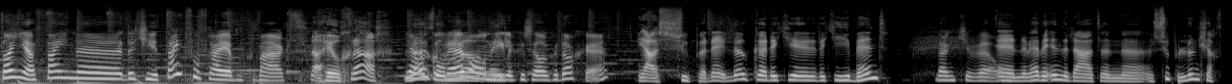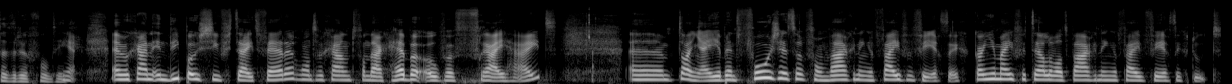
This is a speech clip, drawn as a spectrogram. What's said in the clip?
Tanja, fijn eh, dat je je tijd voor vrij hebt gemaakt. Nou, heel graag. Ja, leuk om... we hebben eh, al een hele gezellige dag, hè? Ja, super. Nee, leuk eh, dat, je, dat je hier bent. Dankjewel. En we hebben inderdaad een, eh, een super lunch achter de rug, vond ik. Ja. En we gaan in die positiviteit verder, want we gaan het vandaag hebben over vrijheid. Ehm, Tanja, je bent voorzitter van Wageningen 45. Kan je mij vertellen wat Wageningen 45 doet?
